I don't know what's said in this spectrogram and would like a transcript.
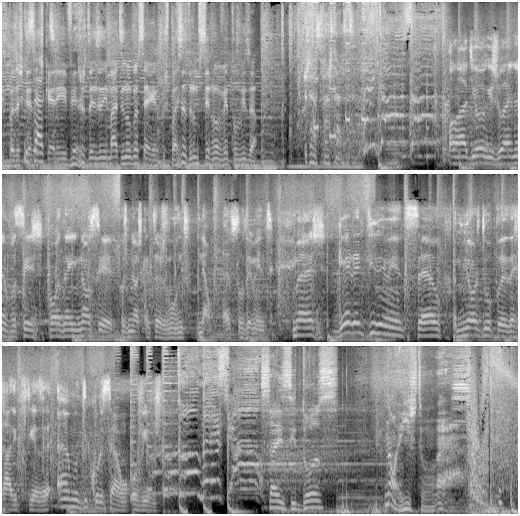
E depois as crianças Exato. querem ver os desenhos animados e não conseguem, porque os pais adormeceram a ver televisão. Já se faz tarde. Olá Diogo e Joana, vocês podem não ser os melhores cantores do mundo, não, absolutamente, mas garantidamente são a melhor dupla da rádio portuguesa. Amo de coração ouvir-vos. Comercial. 6 e 12. Não é isto. Ah.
